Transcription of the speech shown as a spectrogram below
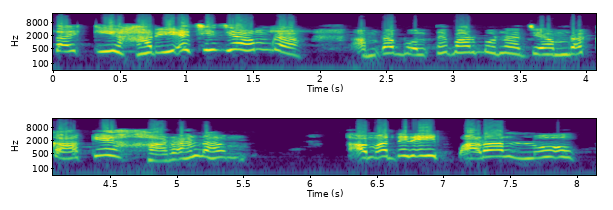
তাই কি হারিয়েছি যে আমরা? আমরা বলতে পারব না যে আমরা কাকে হারালাম। আমাদের এই পাড়ার লোক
